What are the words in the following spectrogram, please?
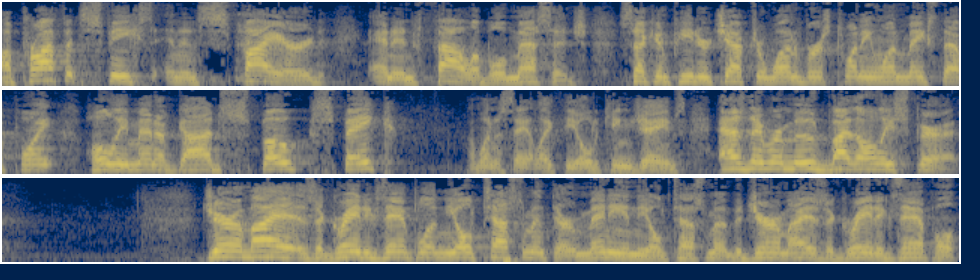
A prophet speaks an inspired and infallible message. 2 Peter chapter 1 verse 21 makes that point. Holy men of God spoke, spake, I want to say it like the old King James, as they were moved by the Holy Spirit. Jeremiah is a great example in the Old Testament. There are many in the Old Testament, but Jeremiah is a great example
